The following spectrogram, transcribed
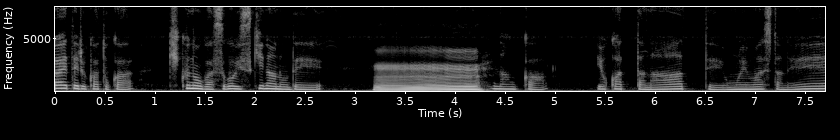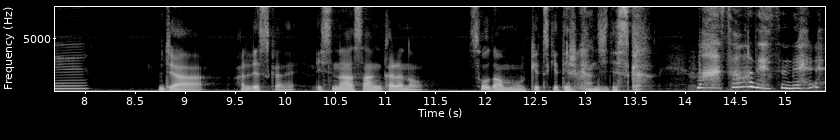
えてるかとか聞くのがすごい好きなので、うーんなんか良かったなって思いましたね。じゃああれですかねリスナーさんからの相談も受け付けてる感じですか？まあそうですね。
